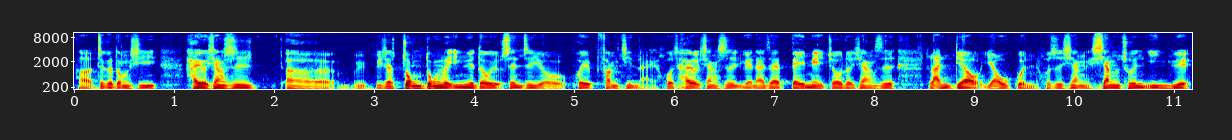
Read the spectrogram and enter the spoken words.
啊，这个东西还有像是呃比较中东的音乐都有，甚至有会放进来，或者还有像是原来在北美洲的，像是蓝调摇滚，或者像乡村音乐，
